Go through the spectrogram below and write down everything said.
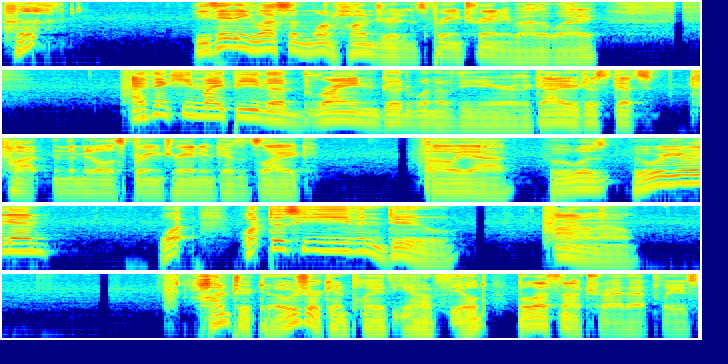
Huh? He's hitting less than 100 in spring training, by the way. I think he might be the Brian Goodwin of the year, the guy who just gets cut in the middle of spring training because it's like, Oh yeah, who was who are you again? What what does he even do? I don't know. Hunter Dozier can play the outfield, but let's not try that, please.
